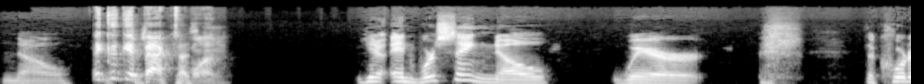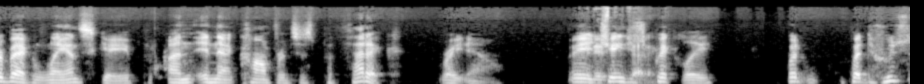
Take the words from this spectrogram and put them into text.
No. They could get back because, to one. You know, and we're saying no where the quarterback landscape on, in that conference is pathetic right now. I mean, it, it changes pathetic. quickly, but but who's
